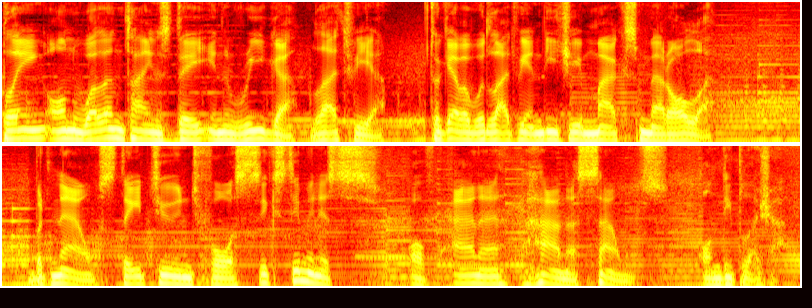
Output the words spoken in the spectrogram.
playing on Valentine's Day in Riga, Latvia, together with Latvian DJ Max Merola. But now, stay tuned for 60 minutes of Anna Hanna sounds on Deep Pleasure.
